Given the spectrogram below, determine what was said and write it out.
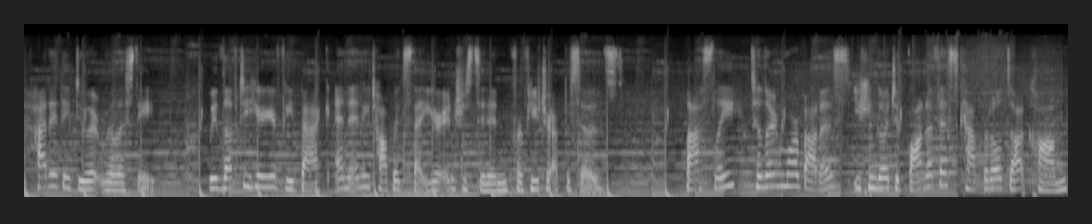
How Did They Do It Real Estate. We'd love to hear your feedback and any topics that you're interested in for future episodes. Lastly, to learn more about us, you can go to bonavestcapital.com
